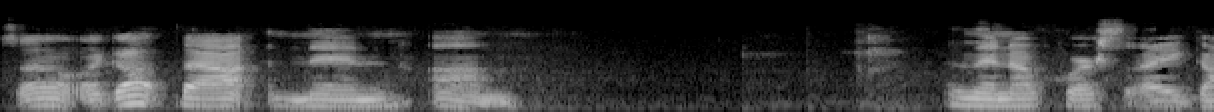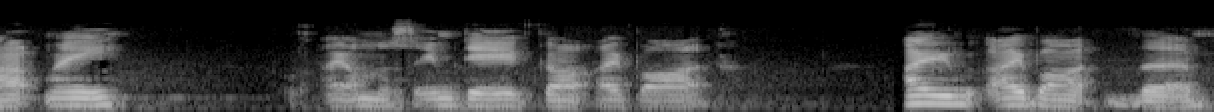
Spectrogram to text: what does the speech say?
So I got that, and then, um, and then of course I got my, I on the same day got, I bought I I bought the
